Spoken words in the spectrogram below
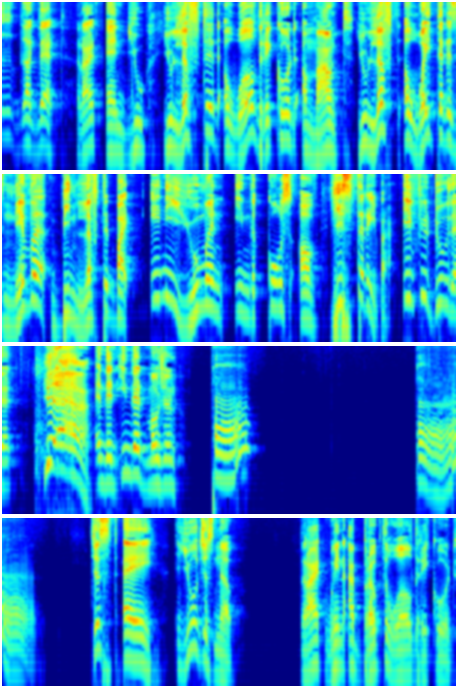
like that, right? And you you lifted a world record amount. You lift a weight that has never been lifted by any human in the course of history, bro. If you do that, yeah. And then in that motion, just a, you'll just know, right? When I broke the world record,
